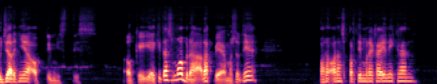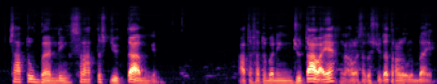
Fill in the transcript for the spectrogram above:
Ujarnya optimistis. Oke, ya kita semua berharap ya. Maksudnya orang-orang seperti mereka ini kan satu banding 100 juta mungkin. Atau satu banding juta lah ya. Nggak kalau 100 juta terlalu lebay.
